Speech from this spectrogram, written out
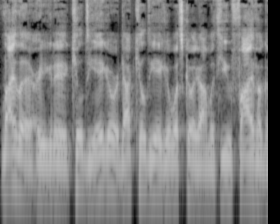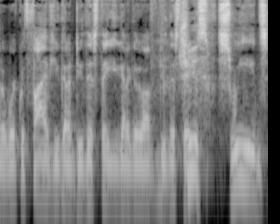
Lila, are you going to kill Diego or not kill Diego? What's going on with you? Five, I'm going to work with five. You got to do this thing. You got to go off and do this thing. She's- Swedes,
